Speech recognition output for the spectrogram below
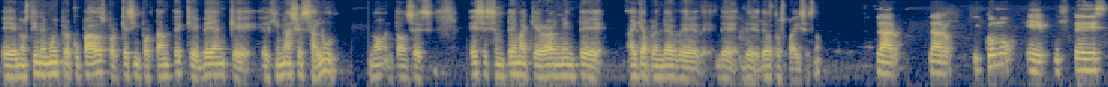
eh, nos tiene muy preocupados porque es importante que vean que el gimnasio es salud, ¿no? Entonces, ese es un tema que realmente hay que aprender de, de, de otros países, ¿no? Claro, claro y cómo eh, ustedes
